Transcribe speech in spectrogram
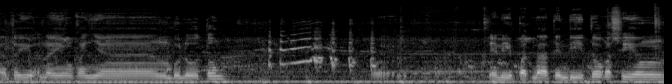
Natuyo na yung kanyang bulutong. Nilipat natin dito kasi yung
